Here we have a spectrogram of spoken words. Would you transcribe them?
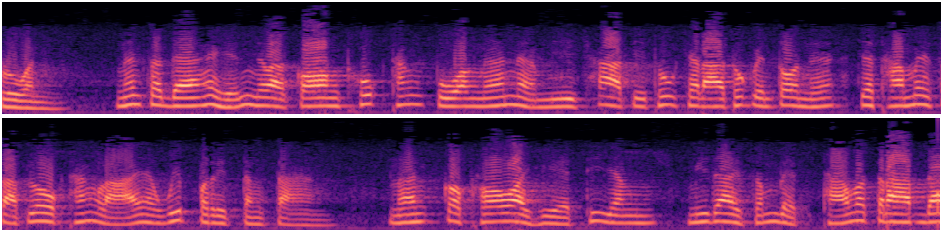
ปรวน นั้นแสดงให้เห็นว่ากองทุกข์ทั้งปวงนั้นน่ะมีชาติทุกข์ชราทุกข์เป็นต้นนะจะทำให้สัตว์โลกทั้งหลายวิปริตต่าง ๆ นั้นก็เพราะว่าเหตุที่ยัง มิได้สำเร็จ ถามว่าตราบใด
